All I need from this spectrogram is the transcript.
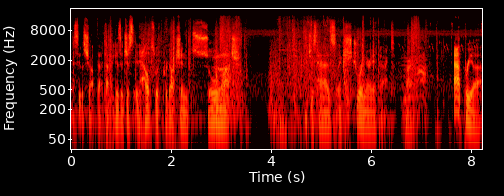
Let's see, let's chop that down because it just, it helps with production so much. It just has an extraordinary impact. All right. Apria.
